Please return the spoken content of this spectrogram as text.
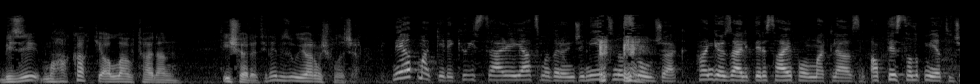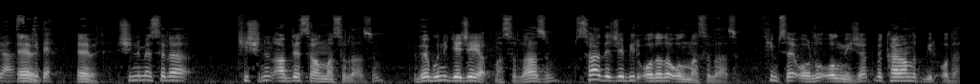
bizi muhakkak ki Allahü Teala'nın işaretiyle bizi uyarmış olacak. Ne yapmak gerekiyor istihareye yatmadan önce? Niyeti nasıl olacak? Hangi özelliklere sahip olmak lazım? Abdest alıp mı yatacağız Evet, gibi. evet. Şimdi mesela kişinin abdest alması lazım ve bunu gece yapması lazım. Sadece bir odada olması lazım. Kimse orada olmayacak ve karanlık bir oda.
